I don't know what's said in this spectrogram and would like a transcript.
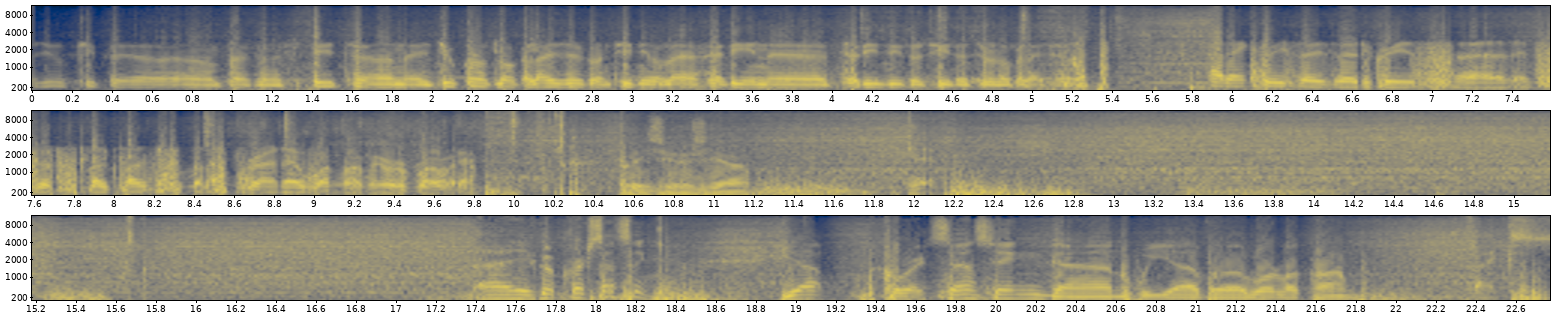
you keep uh, present speed and uh, you cross localizer, continue left heading uh, 3002 localizer. Head increase 80 degrees and instead of localizer from the left around 1 Romeo Bravo. 300. Okay. And you've got correct sensing? Yeah, correct sensing, and we have a warlock arm. Thanks.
